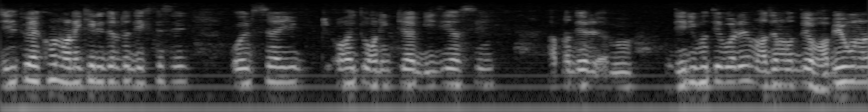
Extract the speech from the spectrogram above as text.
যেহেতু এখন অনেকে রেজাল্টটা দেখতেছে ওয়েবসাইট হয়তো অনেকটা বিজি আছে, আপনাদের দেরি হতে পারে, মাঝে মধ্যে হবেও না,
